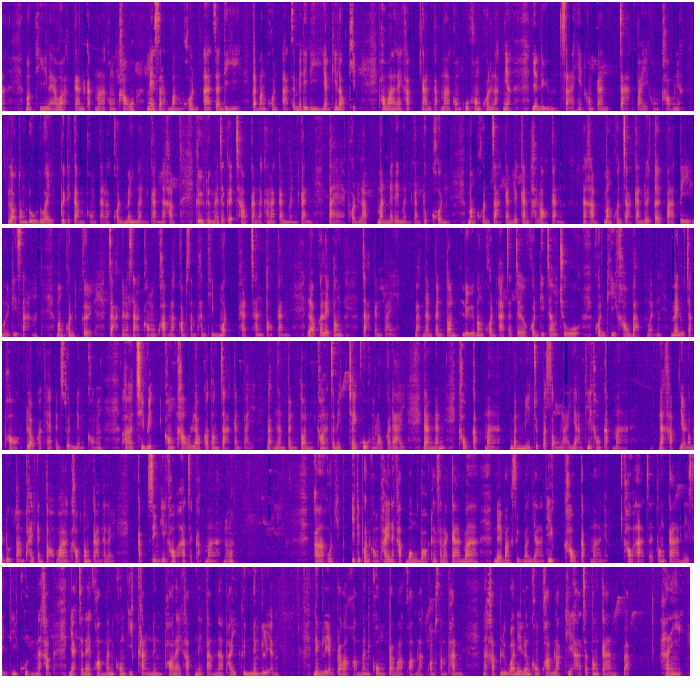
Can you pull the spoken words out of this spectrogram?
บางทีแล้วอะการกลับมาของเขาในสำหรับบางคนอาจจะดี แต่บางคนอาจจะไม่ได้ดีอย่างที่เราคิด เพราะว่าอะไรครับการกลับมาของคู่ครองคนรักเนี่ยอย่าลืมสาเหตุของการจากไปของเขาเนี่ยเราต้องดูด้วยพฤติกรรมของแต่ละคนไม่เหมือนกันนะครับ คือถึงแม้จะเกิดชาวกันลัคนากันเหมือนกัน แต่ผลลัพธ์มันไม่ได้เหมือนกันทุกคน บางคนจากกันด้วยการทะเลาะกัน นะครับ บางคนจากกันด้วยเติร์ดปาร์ตี้มือที่ 3 บางคนเกิดจากในลักษณะของความรักความสัมพันธ์ที่หมดแพชชั่นต่อกัน เราก็เลยต้องจากกันไป แบบนั้นเป็นต้น หรือบางคนอาจจะเจอคนที่เจ้าชู้ คนที่เขาแบบเหมือน ไม่รู้จักพอ เราก็แค่เป็นส่วนหนึ่งของอชีวิตของเขาแล้วก็ต้องจากกันไป แบบนั้นเป็นต้นเขาอาจจะไม่ใช่คู่ของเราก็ได้ ดังนั้นเขากลับมา มันมีจุดประสงค์หลายอย่างที่เขากลับมา นะครับ เดี๋ยวเรามาดูตามไพ่กันต่อว่าเขาต้องการอะไรกับสิ่งที่เขาอาจจะกลับมาเนาะอุทิทธิพลของไพ่นะครับบ่งบอกถึงสถานการณ์ว่าในบางสิ่งบางอย่างที่เขากลับมาเนี่ยเขาอาจจะต้องการในสิ่งที่คุณนะครับ อยากจะได้ความมั่นคงอีกครั้งหนึ่ง เพราะอะไรครับในตามหน้าไพ่ขึ้นหนึ่งเหรียญหนึ่งเหรียญแปลว่าความมั่นคง แปลว่าความรักความสัมพันธ์นะครับ หรือว่าในเรื่องของความรักที่อาจจะต้องการแบบให้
